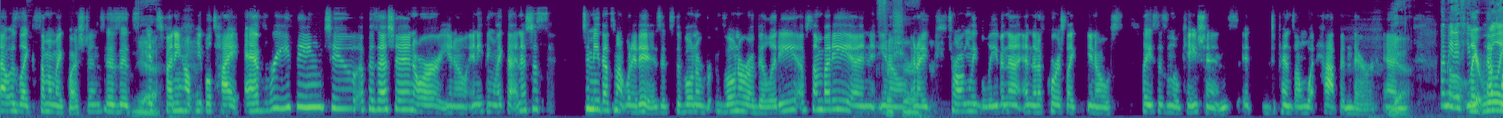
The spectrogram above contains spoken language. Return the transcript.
that was like some of my questions. Is it's Yeah. it's funny how people tie everything to a possession or you know anything like that, and it's just to me that's not what it is. It's the vulner- vulnerability of somebody, and you For know, sure. and I strongly believe in that. And then of course, like you know, places and locations, it depends on what happened there. And yeah I mean, So, if you like, get really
